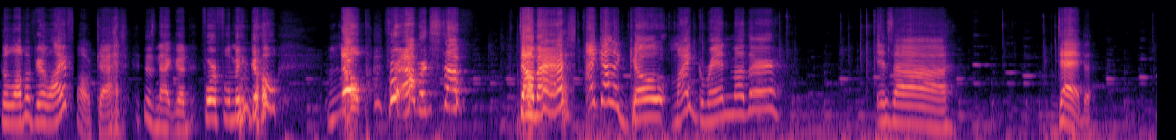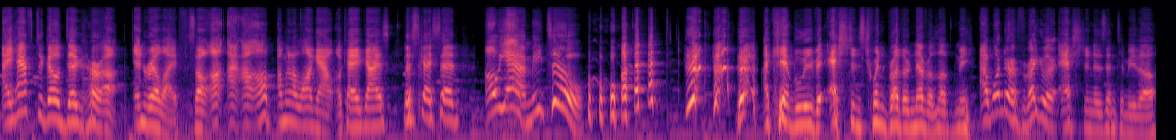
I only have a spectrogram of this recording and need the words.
the love of your life? Oh god, this is not good. For Flamingo, Nope! For Albert stuff! Dumbass! I gotta go. My grandmother is, uh, dead. I have to go dig her up in real life. So I, I, i am gonna log out, okay, guys? This guy said, oh yeah, me too. what? I can't believe it. Ashton's twin brother never loved me. I wonder if regular Ashton is into me, though.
